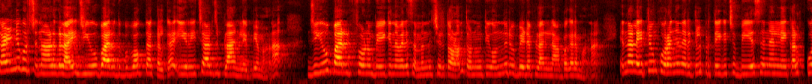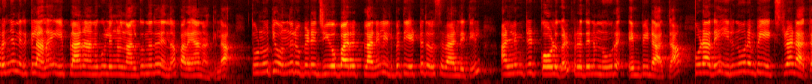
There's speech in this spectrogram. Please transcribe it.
കഴിഞ്ഞ കുറച്ച് നാളുകളായി ജിയോ ഭാരത് ഉപഭോക്താക്കൾക്ക് ഈ റീചാർജ് പ്ലാൻ ലഭ്യമാണ്. ജിയോ ഭാരത് ഫോൺ ഉപയോഗിക്കുന്നവരെ സംബന്ധിച്ചിടത്തോളം തൊണ്ണൂറ്റി ഒന്ന് രൂപയുടെ പ്ലാൻ ലാഭകരമാണ്. എന്നാൽ ഏറ്റവും കുറഞ്ഞ നിരക്കിൽ പ്രത്യേകിച്ച് ബി എസ് എൻ എല്ലിനേക്കാൾ കുറഞ്ഞ നിരക്കിലാണ് ഈ പ്ലാൻ ആനുകൂല്യങ്ങൾ നൽകുന്നത് എന്ന് പറയാനാകില്ല. തൊണ്ണൂറ്റി ഒന്ന് രൂപയുടെ ജിയോ ഭാരത് പ്ലാനിൽ ഇരുപത്തിയെട്ട് ദിവസ വാലിഡിറ്റിയിൽ അൺലിമിറ്റഡ് കോളുകൾ പ്രതിദിനം നൂറ് എം പി ഡാറ്റ കൂടാതെ ഇരുന്നൂറ് എം പി എക്സ്ട്രാ ഡാറ്റ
